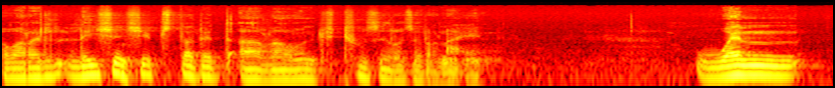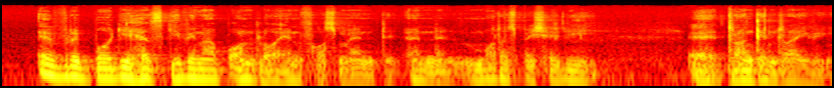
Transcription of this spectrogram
Our relationship started around 2009 when everybody has given up on law enforcement and more especially uh, and driving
